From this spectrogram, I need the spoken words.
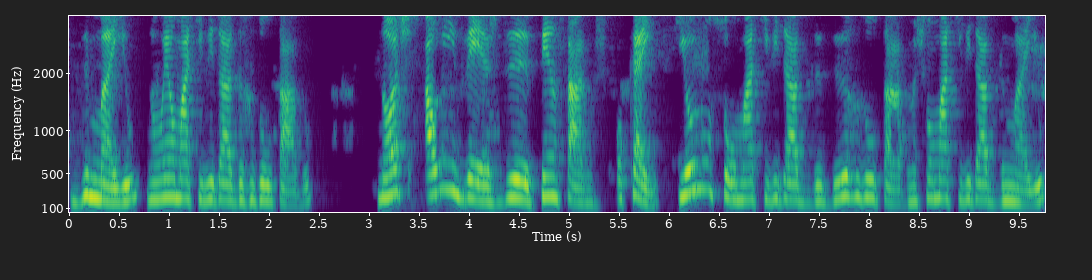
de meio, não é uma atividade de resultado, nós, ao invés de pensarmos, ok, se eu não sou uma atividade de, de, resultado, mas sou uma atividade de meio,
